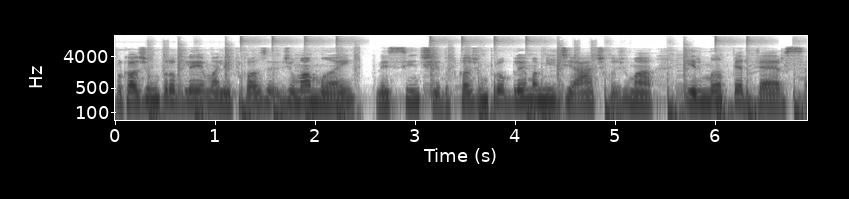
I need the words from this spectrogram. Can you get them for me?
Por causa de um problema ali, por causa de uma mãe nesse sentido, por causa de um problema midiático, de uma irmã perversa,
